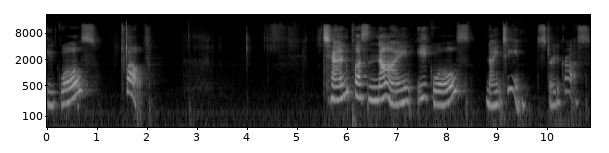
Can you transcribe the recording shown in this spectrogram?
equals 12. 10 plus 9 equals 19, straight across.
